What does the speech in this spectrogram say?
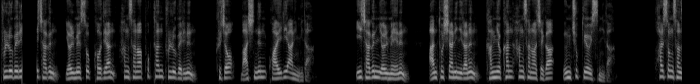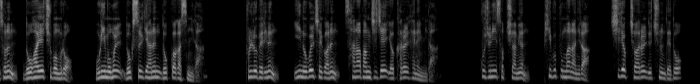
블루베리 작은 열매 속 거대한 항산화 폭탄 블루베리는 그저 맛있는 과일이 아닙니다. 이 작은 열매에는 안토시아닌이라는 강력한 항산화제가 응축되어 있습니다. 활성산소는 노화의 주범으로 우리 몸을 녹슬게 하는 녹과 같습니다. 블루베리는 이 녹을 제거하는 산화방지제 역할을 해냅니다. 꾸준히 섭취하면 피부뿐만 아니라 시력 저하를 늦추는데도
